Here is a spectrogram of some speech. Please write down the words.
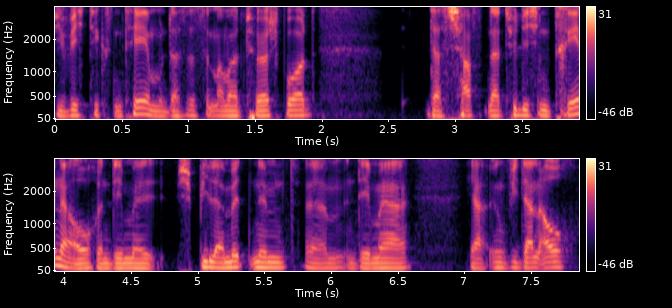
die wichtigsten Themen und das ist im Amateursport das schafft natürlich ein Trainer auch, indem er Spieler mitnimmt, ähm, indem er ja irgendwie dann auch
